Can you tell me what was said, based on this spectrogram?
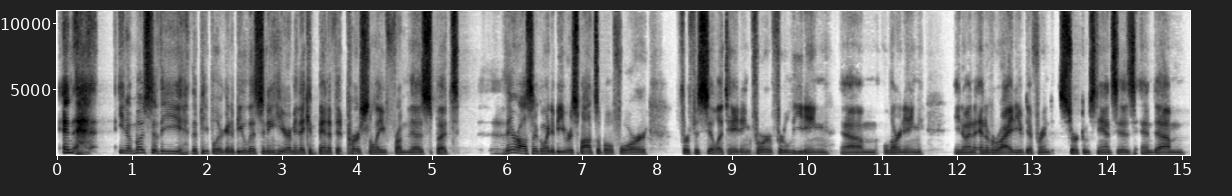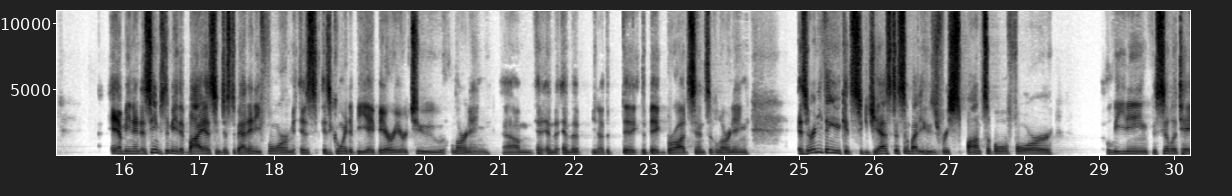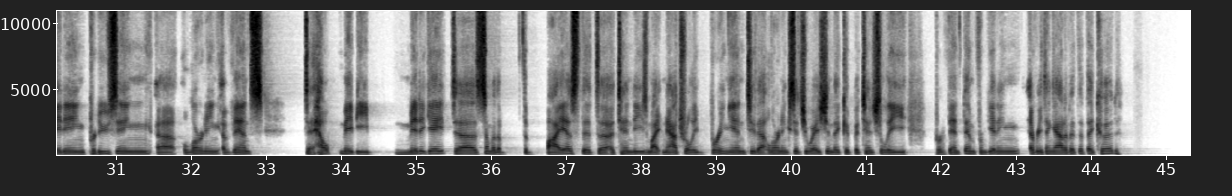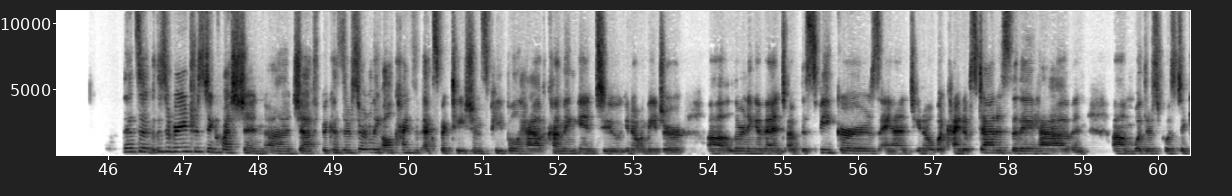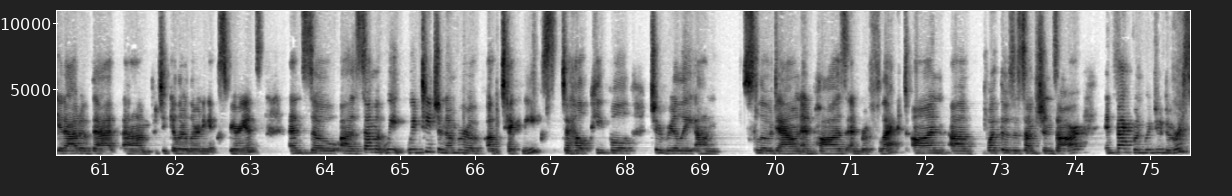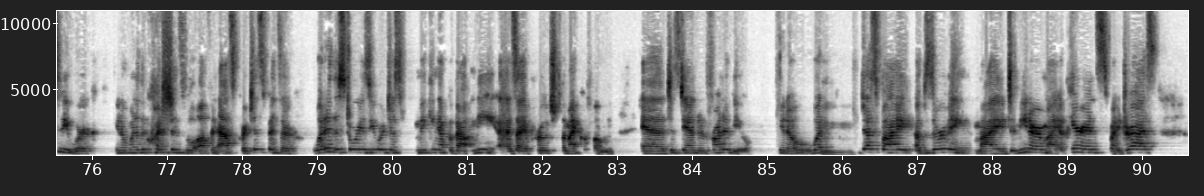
And you know, most of the the people who are going to be listening here, I mean, they can benefit personally from this, but they're also going to be responsible for for facilitating, for for leading um, learning, you know, in, in, a variety of different circumstances. And um, I mean, and it seems to me that bias in just about any form is is going to be a barrier to learning um, in, in the you know the big the big broad sense of learning. Is there anything you could suggest to somebody who's responsible for leading, facilitating, producing uh, learning events to help maybe mitigate uh, some of the, the bias that uh, attendees might naturally bring into that learning situation that could potentially prevent them from getting everything out of it that they could? That's a that's a very interesting question, uh, Jeff, because there's certainly all kinds of expectations people have coming into you know a major uh, learning event of the speakers and you know what kind of status that they have and um, what they're supposed to get out of that um, particular learning experience. And so uh, some we we teach a number of, of techniques to help people to really um, slow down and pause and reflect on uh, what those assumptions are. In fact, when we do diversity work, you know, one of the questions we'll often ask participants are, "What are the stories you were just making up about me as I approached the microphone and uh, to stand in front of you?" You know, what mm. just by observing my demeanor, my appearance, my dress.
